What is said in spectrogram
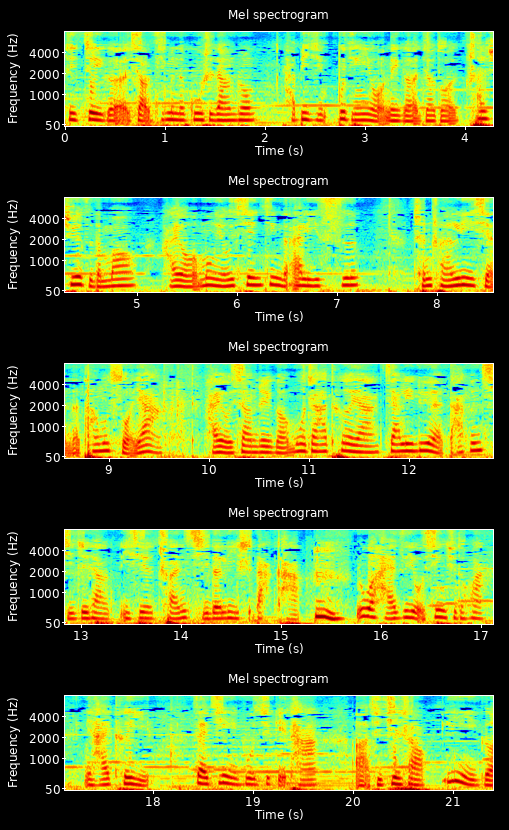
这这个小鸡们的故事当中。它毕竟不仅有那个叫做穿靴子的猫，还有梦游仙境的爱丽丝，沉船历险的汤姆索亚，还有像这个莫扎特呀、伽利略、达芬奇这样一些传奇的历史大咖。嗯，如果孩子有兴趣的话，你还可以再进一步去给他啊去介绍另一个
